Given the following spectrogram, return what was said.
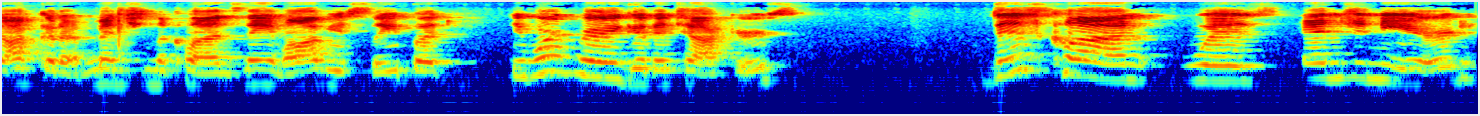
not going to mention the clan's name, obviously, but they weren't very good attackers. This clan was engineered,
